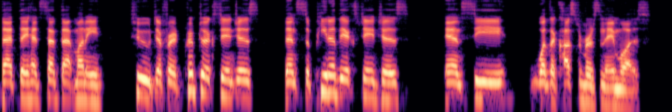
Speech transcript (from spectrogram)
that they had sent that money to different crypto exchanges, then subpoena the exchanges and see what the customer's name was.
